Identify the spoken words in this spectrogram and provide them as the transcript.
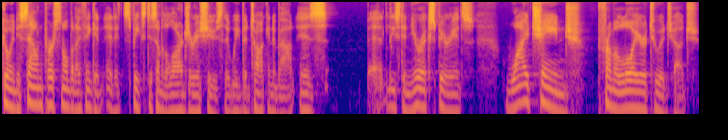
going to sound personal, but I think it, it, it speaks to some of the larger issues that we've been talking about, is at least in your experience, why change from a lawyer to a judge?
